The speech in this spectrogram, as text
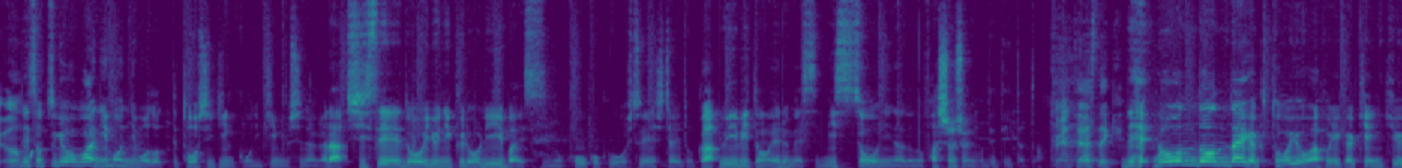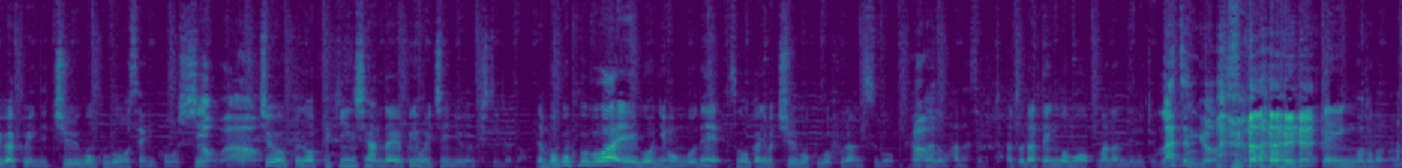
Cool. で卒業後は日本に戻って投資銀行に勤務しながら資生堂ユニクロリーバイスの広告を出演したりとかルイ・ヴィトンエルメスミッソーニなどのファッションショーにも出ていたと Fantastic. でロンドン大学東洋アフリカ研究学院で中国語を専攻し Oh. 中国の北京師範大学にも1年留学していたとで母国語は英語日本語でその他にも中国語フランス語なども話せるとあとラテン語も学んでいるということで Latin go. Good. スペイン語とかかな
